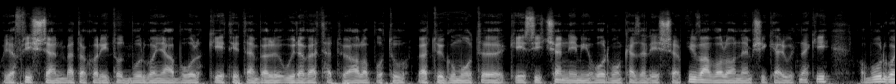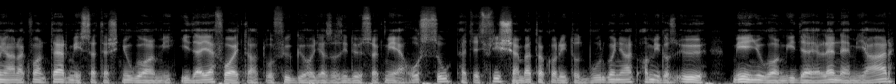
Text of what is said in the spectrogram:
hogy a frissen betakarított burgonyából két héten belül újra vethető állapotú vetőgumót készítsen némi hormonkezeléssel. Nyilvánvalóan nem sikerült neki. A burgonyának van természetes nyugalmi ideje, fajtától függő, hogy ez az időszak milyen hosszú. Tehát egy frissen betakarított burgonyát, amíg az ő mély nyugalmi ideje le nem jár,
